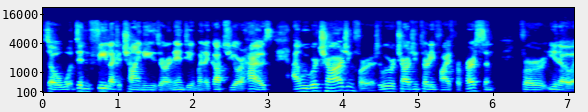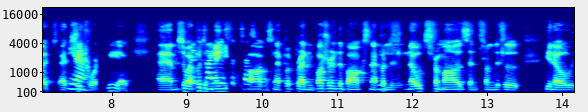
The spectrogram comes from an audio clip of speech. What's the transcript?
so it didn't feel like a Chinese or an Indian when it got to your house. And we were charging for it. We were charging thirty five per person for you know a, a yeah. three course meal. Um, so I put the menu in the box and I put bread and butter in the box and I put mm. little notes from us and from little you know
